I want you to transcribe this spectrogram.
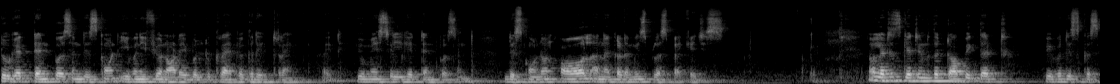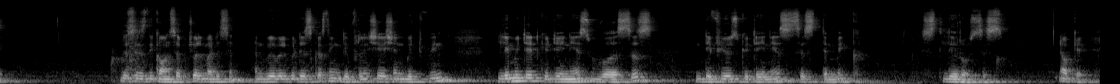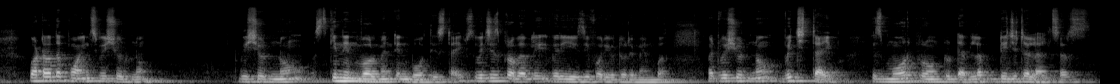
to get 10% discount even if you're not able to crack a great rank, right? You may still get 10% discount on all Unacademy's plus packages. Okay. Now let us get into the topic that we were discussing. This is the conceptual medicine and we will be discussing differentiation between limited cutaneous versus diffuse cutaneous systemic sclerosis. Okay, what are the points we should know? We should know skin involvement in both these types, which is probably very easy for you to remember. But we should know which type is more prone to develop digital ulcers,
